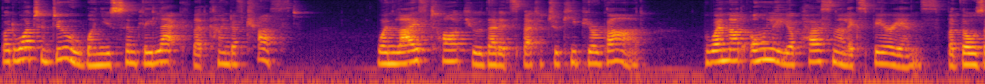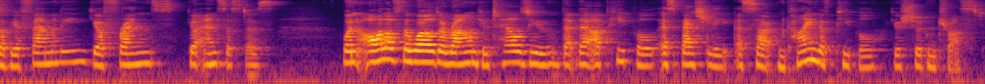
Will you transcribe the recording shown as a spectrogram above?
But what to do when you simply lack that kind of trust? When life taught you that it's better to keep your guard when not only your personal experience, but those of your family, your friends, your ancestors, when all of the world around you tells you that there are people, especially a certain kind of people, you shouldn't trust?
